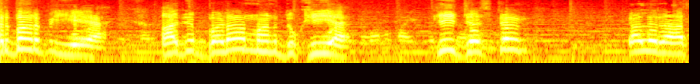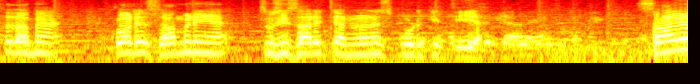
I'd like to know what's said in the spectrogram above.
ਅਰਬਾਂ ਰੁਪਏ ਹੈ ਅੱਜ ਬੜਾ ਮਨ ਦੁਖੀ ਹੈ ਕਿ ਜਿਸ ਟਾਈਮ ਕੱਲ ਰਾਤ ਦਾ ਮੈਂ ਤੁਹਾਡੇ ਸਾਹਮਣੇ ਹੈ ਤੁਸੀਂ ਸਾਰੇ ਚੈਨਲਾਂ ਨੇ ਸਪੋਰਟ ਕੀਤੀ ਹੈ ਸਾਰੇ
